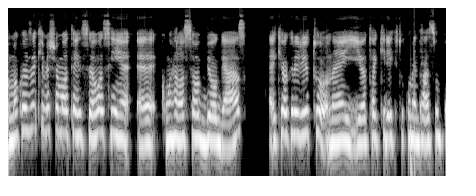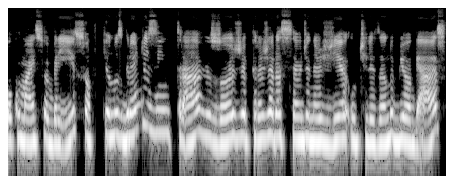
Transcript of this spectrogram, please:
uma coisa que me chamou a atenção assim é, é com relação ao biogás é que eu acredito, né, e eu até queria que tu comentasse um pouco mais sobre isso, que um dos grandes entraves hoje para geração de energia utilizando biogás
